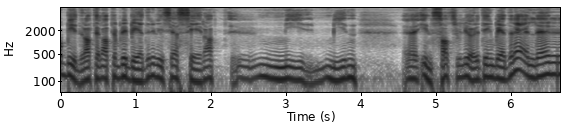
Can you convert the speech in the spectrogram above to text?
å bidra til at det blir bedre hvis jeg ser at mi, min uh, innsats vil gjøre ting bedre, eller,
